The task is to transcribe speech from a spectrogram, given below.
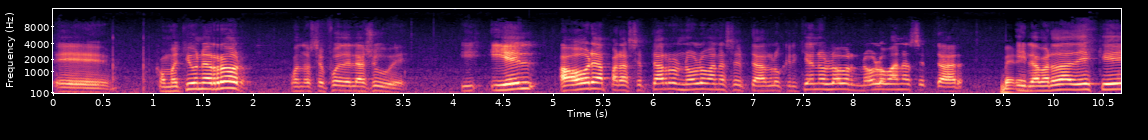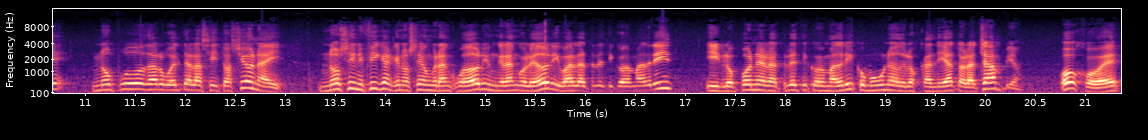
Eh, cometió un error cuando se fue de la Juve. Y, él ahora para aceptarlo no lo van a aceptar, los cristianos lovers no lo van a aceptar. Y la verdad es que no pudo dar vuelta a la situación ahí. No significa que no sea un gran jugador y un gran goleador y va al Atlético de Madrid y lo pone al Atlético de Madrid como uno de los candidatos a la Champions. Ojo, ¿eh?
